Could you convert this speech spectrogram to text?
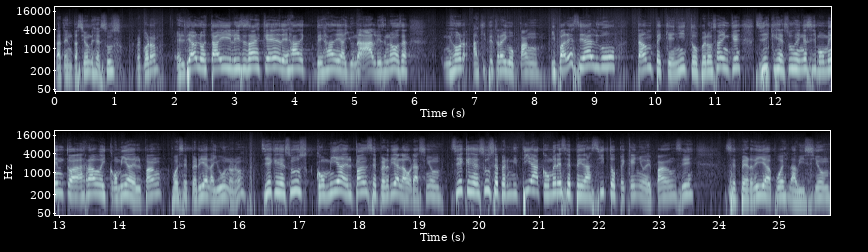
la tentación de Jesús. ¿Recuerdan? El diablo está ahí y le dice, ¿sabes qué? Deja de, deja de ayunar. Le dice, no, o sea, mejor aquí te traigo pan. Y parece algo tan pequeñito, pero ¿saben qué? Si es que Jesús en ese momento agarraba y comía del pan, pues se perdía el ayuno, ¿no? Si es que Jesús comía del pan, se perdía la oración. Si es que Jesús se permitía comer ese pedacito pequeño de pan, ¿sí? Se perdía pues la visión.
